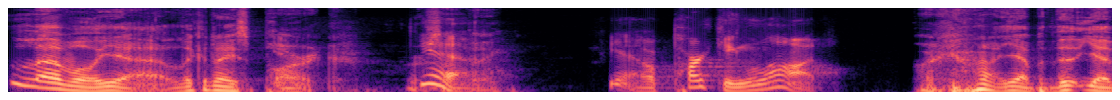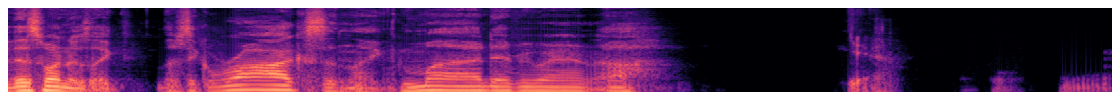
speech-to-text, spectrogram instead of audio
level, yeah, like a nice park or Yeah. something. yeah, a parking lot. Parking lot, yeah, but th- yeah, this one was like there's like rocks and like mud everywhere. Oh, Yeah. and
